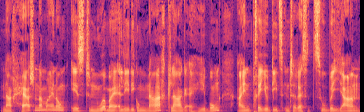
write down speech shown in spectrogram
Nach herrschender Meinung ist nur bei Erledigung nach Klageerhebung ein Präjudizinteresse zu bejahen.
